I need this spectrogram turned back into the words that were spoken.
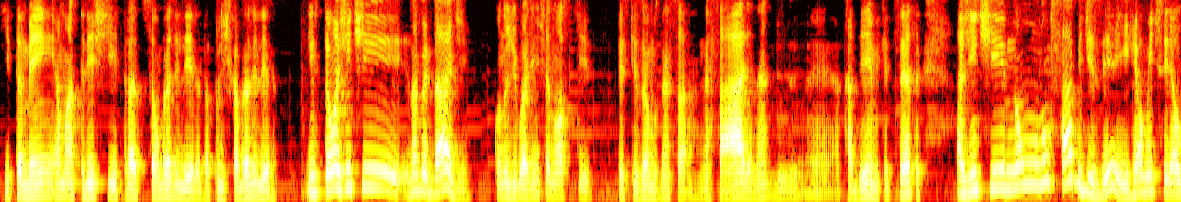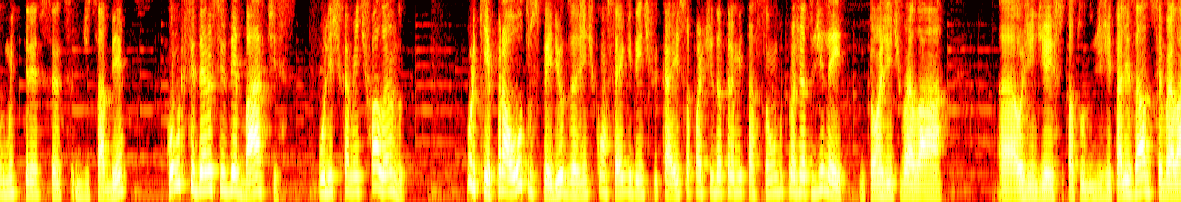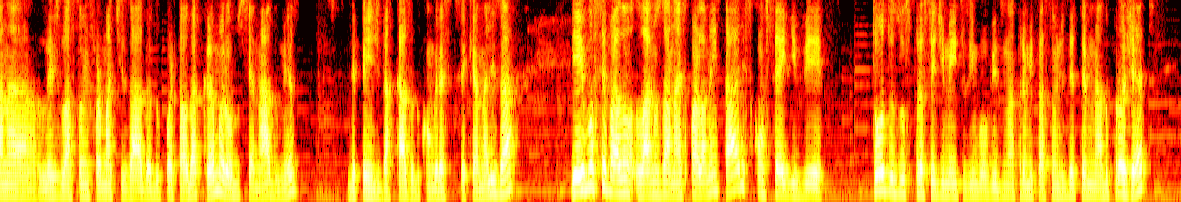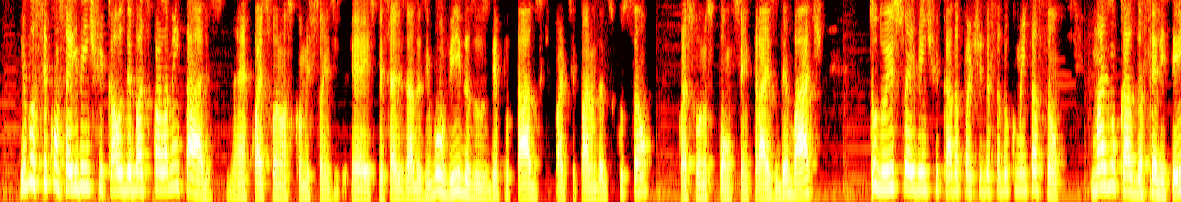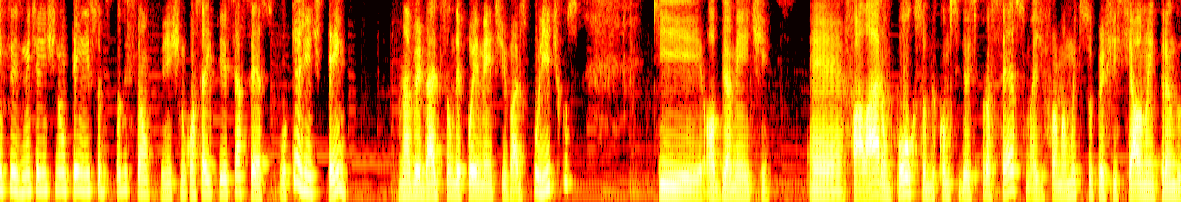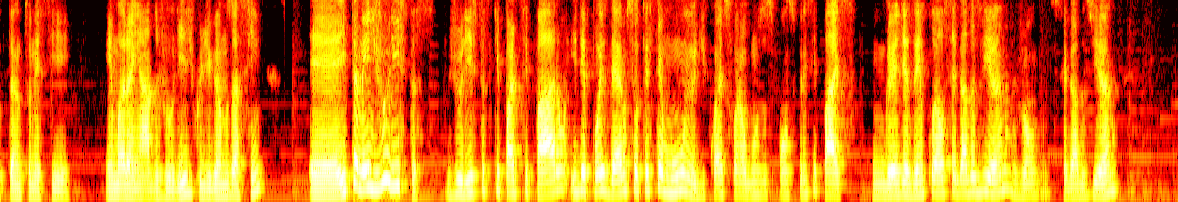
que também é uma triste tradição brasileira, da política brasileira. Então a gente, na verdade, quando eu digo a gente, é nós que pesquisamos nessa, nessa área, né, é, acadêmica, etc., a gente não, não sabe dizer, e realmente seria algo muito interessante de saber, como que se deram esses debates politicamente falando. Porque para outros períodos a gente consegue identificar isso a partir da tramitação do projeto de lei. Então a gente vai lá, uh, hoje em dia isso está tudo digitalizado, você vai lá na legislação informatizada do portal da Câmara ou do Senado mesmo, depende da casa do Congresso que você quer analisar. E aí você vai lá nos anais parlamentares, consegue ver todos os procedimentos envolvidos na tramitação de determinado projeto, e você consegue identificar os debates parlamentares, né? quais foram as comissões é, especializadas envolvidas, os deputados que participaram da discussão, quais foram os pontos centrais do debate. Tudo isso é identificado a partir dessa documentação. Mas no caso da CLT, infelizmente, a gente não tem isso à disposição, a gente não consegue ter esse acesso. O que a gente tem, na verdade, são depoimentos de vários políticos, que, obviamente, é, falar um pouco sobre como se deu esse processo, mas de forma muito superficial, não entrando tanto nesse emaranhado jurídico, digamos assim, é, e também de juristas, juristas que participaram e depois deram seu testemunho de quais foram alguns dos pontos principais. Um grande exemplo é o Segadas Viana, João Segadas Viana.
